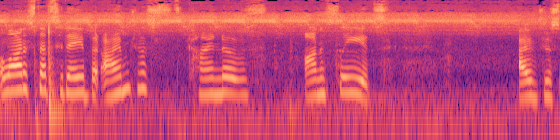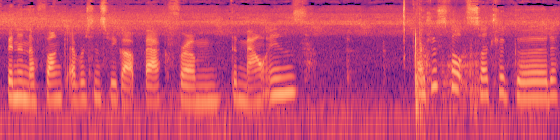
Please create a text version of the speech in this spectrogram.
a lot of stuff today, but I'm just kind of honestly, it's I've just been in a funk ever since we got back from the mountains. I just felt such a good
